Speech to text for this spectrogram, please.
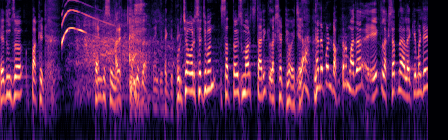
हे तुमचं पाकिट. Thank you so much thank you sir thank you thank you पुढच्या वर्षाची पण सत्तावीस मार्च तारीख लक्षात ठेवायची हा? नाही नाही, पण डॉक्टर माझ्या एक लक्षात नाही आलं की म्हणजे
